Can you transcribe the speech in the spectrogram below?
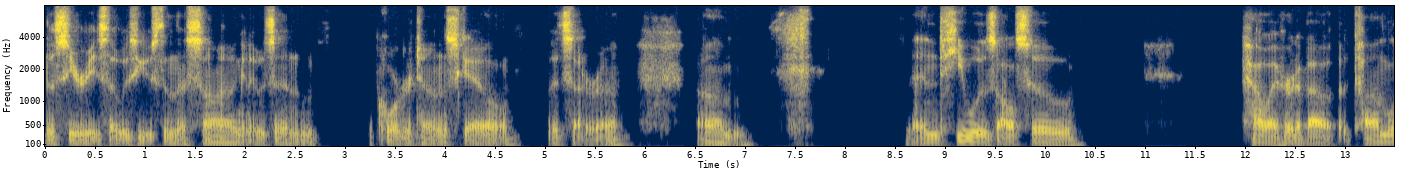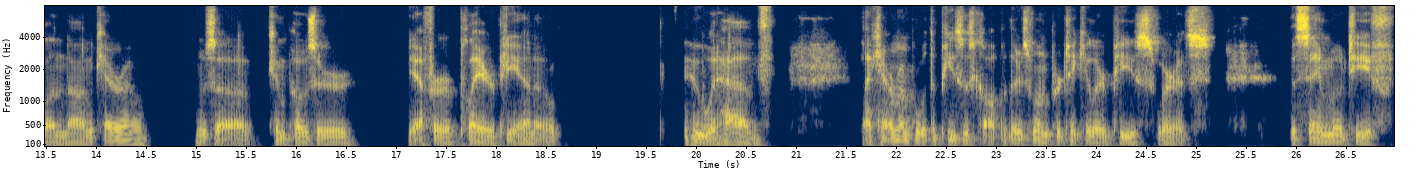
the series that was used in this song, and it was in quarter tone scale, etc. Um, and he was also how I heard about Nancarrow. He was a composer, yeah, for player piano who would have I can't remember what the piece is called, but there's one particular piece where it's the same motif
